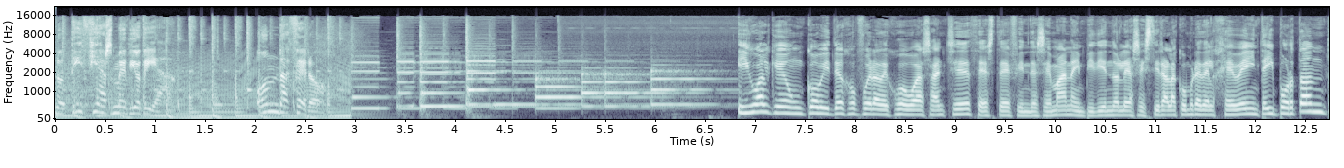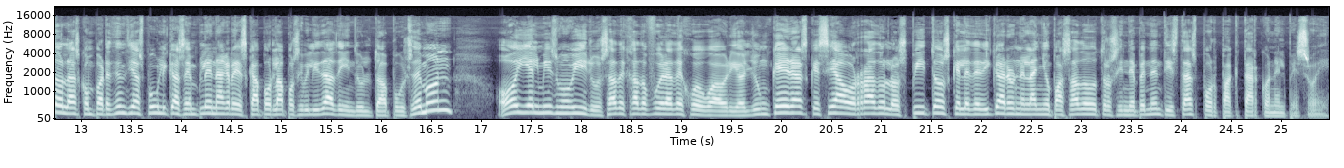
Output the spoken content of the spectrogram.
Noticias Mediodía. Onda Cero. Igual que un COVID dejó fuera de juego a Sánchez este fin de semana, impidiéndole asistir a la cumbre del G20 y por tanto las comparecencias públicas en plena gresca por la posibilidad de indulto a Puigdemont, Hoy el mismo virus ha dejado fuera de juego a Oriol Junqueras, que se ha ahorrado los pitos que le dedicaron el año pasado otros independentistas por pactar con el PSOE.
